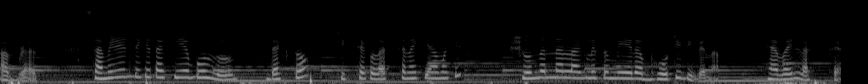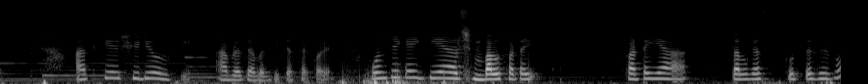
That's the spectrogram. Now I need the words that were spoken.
আবরাজ সামিরের দিকে তাকিয়ে বলল, দেখ তো, ঠিকঠাক লাগছে নাকি আমাকে? সুন্দর না লাগলে তো মেয়েরা ভোটই দিবে না। হ্যাঁ ভাই, লাগছে। আজকের শিডিউল কি? আবরাজ আবার জিজ্ঞাসা করে। কোন জায়গায় গিয়ে আজ বাল ফাটাই, ফাটাইয়া তালগাছ করতে হইব?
